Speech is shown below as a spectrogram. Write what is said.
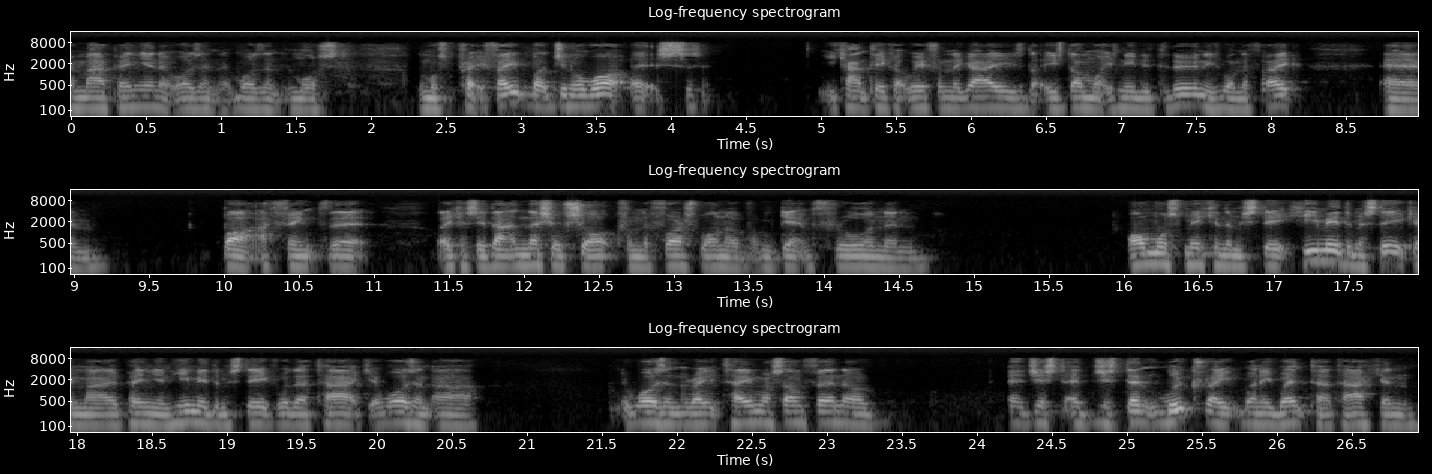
in my opinion. It wasn't it wasn't the most the most pretty fight. But do you know what? It's you can't take it away from the guy. He's he's done what he's needed to do, and he's won the fight. Um, but I think that, like I said, that initial shock from the first one of him getting thrown and almost making the mistake. He made the mistake, in my opinion. He made the mistake with the attack. It wasn't a, it wasn't the right time or something, or it just it just didn't look right when he went to attack. And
